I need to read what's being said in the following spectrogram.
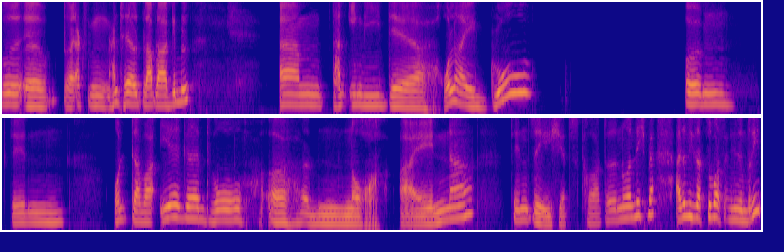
Äh, drei Achsen Handheld, bla bla Gimbal. Ähm, dann irgendwie der Rollei Go. Ähm, den und da war irgendwo äh, noch einer, den sehe ich jetzt gerade nur nicht mehr. Also wie gesagt, sowas in diesem Dreh.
